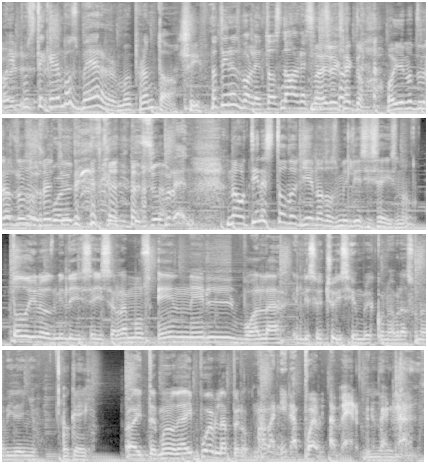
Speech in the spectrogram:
Oye, pues te queremos ver muy pronto. Sí. ¿No tienes boletos? No, no es No, es exacto. Oye, ¿no tendrás dos o Los tres boletos que te sobran. No, tienes todo lleno 2016, ¿no? Todo lleno 2016. Cerramos en el Boala el 18 de diciembre con abrazo navideño. Ok. Ahí bueno, de ahí Puebla, pero no van a ir a Puebla a verme, ¿verdad?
